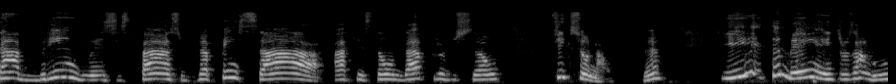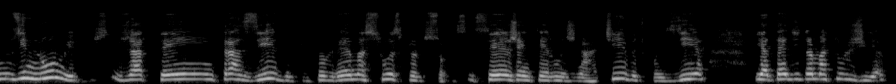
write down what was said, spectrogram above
está abrindo esse espaço para pensar a questão da produção ficcional, né? E também, entre os alunos, inúmeros já têm trazido para o programa suas produções, seja em termos de narrativa, de poesia e até de dramaturgia.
